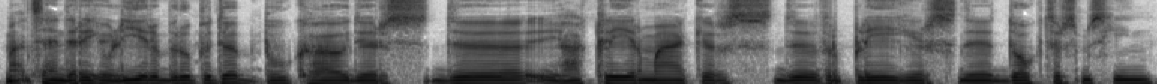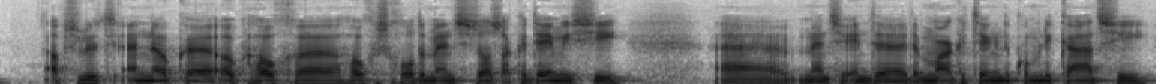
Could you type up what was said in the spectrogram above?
Maar het zijn de reguliere beroepen, de boekhouders, de ja, kleermakers, de verplegers, de dokters misschien? Absoluut. En ook, ook hoge, hogeschoolde mensen zoals academici, mensen in de, de marketing, de communicatie.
